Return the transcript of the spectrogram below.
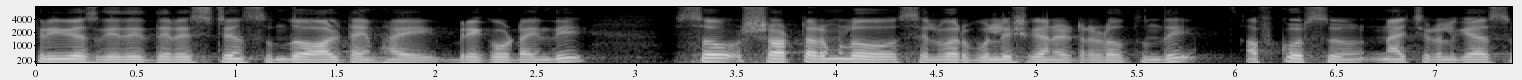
ప్రీవియస్గా ఏదైతే రెసిస్టెన్స్ ఉందో ఆల్ టైమ్ హై బ్రేక్అవుట్ అయింది. సో షార్ట్ టర్మ్లో సిల్వర్ బుల్లిష్గానే ట్రేడ్ అవుతుంది. Of course natural gas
